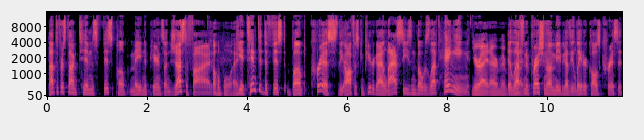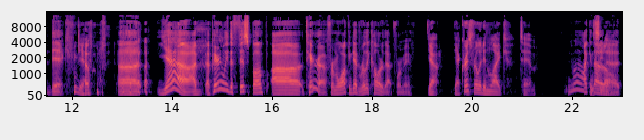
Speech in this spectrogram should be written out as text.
Not the first time Tim's fist pump made an appearance on Justified. Oh boy. He attempted to fist bump Chris, the office computer guy, last season, but was left hanging. You're right. I remember. It left an impression on me because he later calls Chris a dick. Yep. Uh, yeah, I, apparently the fist bump, uh, Tara from The Walking Dead really colored that for me. Yeah. Yeah. Chris really didn't like Tim. Well, I can Not see at all. that.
